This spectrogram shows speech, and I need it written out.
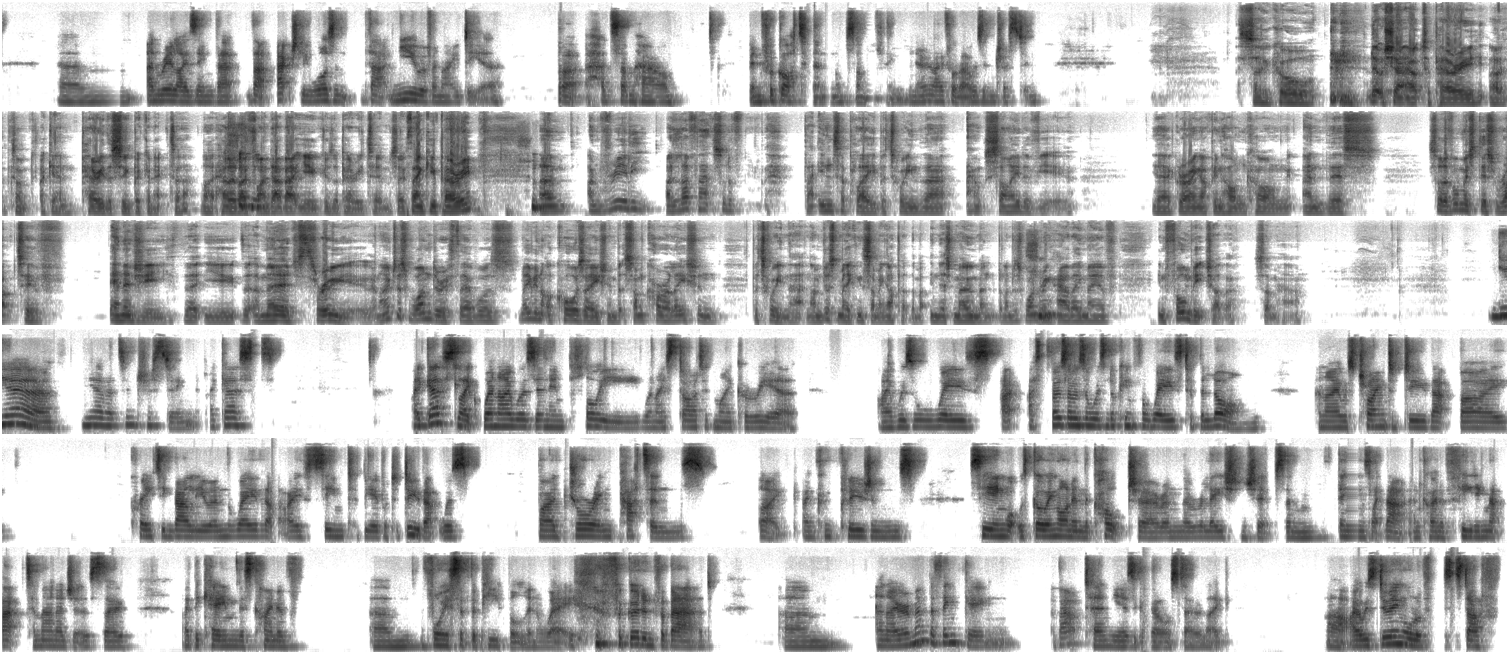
um, and realizing that that actually wasn't that new of an idea but had somehow been forgotten or something you know? I thought that was interesting so cool. Little shout out to Perry. Uh, again, Perry the super connector. Like, how did I find out about you? Because of Perry Tim. So thank you, Perry. Um, I'm really, I love that sort of that interplay between that outside of you, yeah, growing up in Hong Kong, and this sort of almost disruptive energy that you that emerged through you. And I just wonder if there was maybe not a causation, but some correlation between that. And I'm just making something up at the in this moment, but I'm just wondering how they may have informed each other somehow. Yeah, yeah, that's interesting. I guess I guess like when I was an employee, when I started my career, I was always, I, I, suppose I was always looking for ways to belong. And I was trying to do that by creating value. And the way that I seemed to be able to do that was by drawing patterns like and conclusions, seeing what was going on in the culture and the relationships and things like that, and kind of feeding that back to managers. So I became this kind of um, voice of the people in a way, for good and for bad. Um, and I remember thinking about 10 years ago or so, like, uh, I was doing all of this stuff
